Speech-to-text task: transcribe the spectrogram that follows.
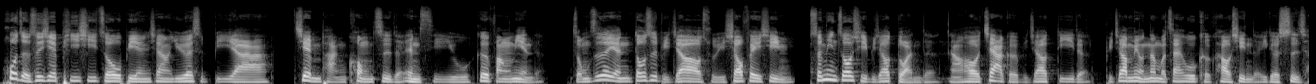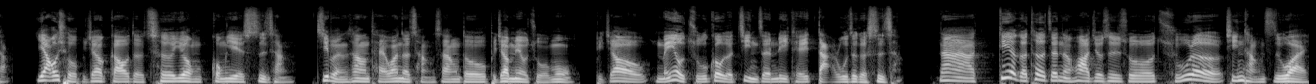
或者是一些 PC 周边，像 USB 啊、键盘控制的 MCU 各方面的。总之而言，都是比较属于消费性、生命周期比较短的，然后价格比较低的，比较没有那么在乎可靠性的一个市场。要求比较高的车用工业市场，基本上台湾的厂商都比较没有琢磨，比较没有足够的竞争力可以打入这个市场。那第二个特征的话，就是说除了新唐之外，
